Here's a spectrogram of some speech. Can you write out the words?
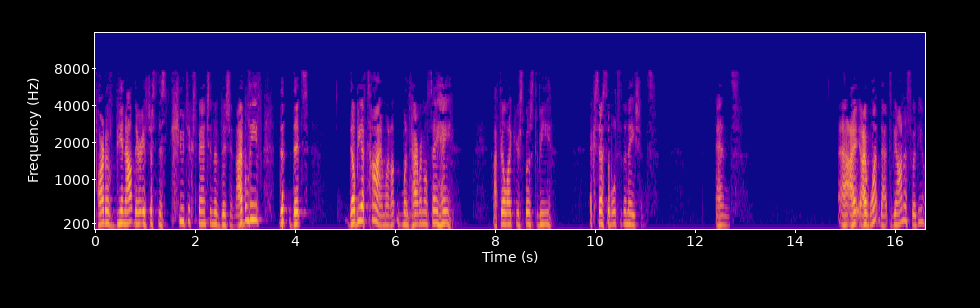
part of being out there is just this huge expansion of vision. I believe that, that there'll be a time when, when Tyrone will say, hey, I feel like you're supposed to be accessible to the nations. And I, I want that, to be honest with you.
